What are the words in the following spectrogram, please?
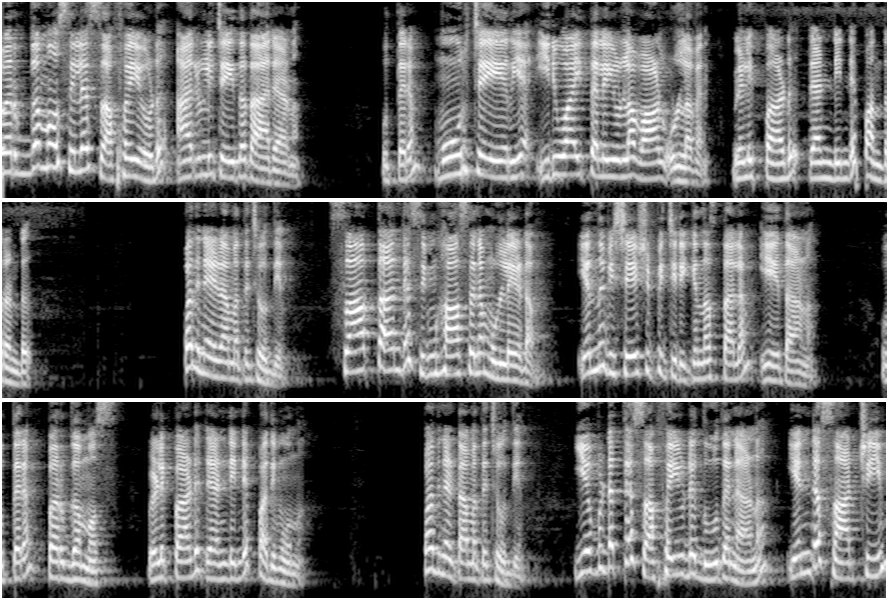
പെർഗമോസിലെ സഫയോട് അരുളി ചെയ്തതാരാണ്? ഉത്തരം മൂർച്ചയേറിയ ഇരുവായ്ത്തലയുള്ള വാൾ ഉള്ളവൻ. വെളിപ്പാട് രണ്ടിന്റെ പന്ത്രണ്ട്. പതിനേഴാമത്തെ ചോദ്യം. സാത്താന്റെ സിംഹാസനമുള്ളയിടം എന്ന് വിശേഷിപ്പിച്ചിരിക്കുന്ന സ്ഥലം ഏതാണ്? ഉത്തരം പെർഗമോസ്. വെളിപ്പാട് രണ്ടിന്റെ പതിമൂന്ന്. പതിനെട്ടാമത്തെ ചോദ്യം. എവിടത്തെ സഭയുടെ ദൂതനാണ്? എന്റെ സാക്ഷിയും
